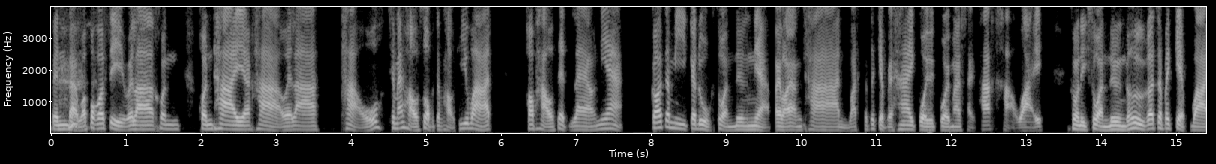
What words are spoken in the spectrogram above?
เป็นแบบว่าปกติเวลาคนคนไทยอะค่ะ เวลาเผาใช่ไหมเผาศพจะเผาที่วัด พอเผาเสร็จแล้วเนี่ย ก็จะมีกระดูกส่วนหนึ่งเนี่ยไปลอยอังคาร วัดเขาจะเก็บไว้ให้โกยโกยมาใส่ผ้าขาวไว้ ส่วนอีกส่วนหนึ่งก็คือก็จะไปเก็บไว้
